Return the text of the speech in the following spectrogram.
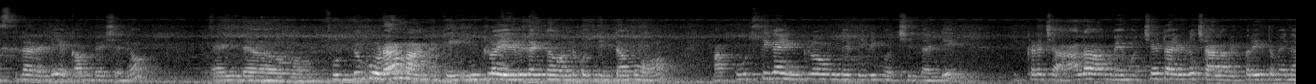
ఇస్తున్నారండి అకామిడేషను అండ్ ఫుడ్ కూడా మనకి ఇంట్లో ఏ విధంగా వండుకొని తింటామో మాకు పూర్తిగా ఇంట్లో ఉండే ఫీలింగ్ వచ్చిందండి. ఇక్కడ చాలా మేము వచ్చే టైంలో చాలా విపరీతమైన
